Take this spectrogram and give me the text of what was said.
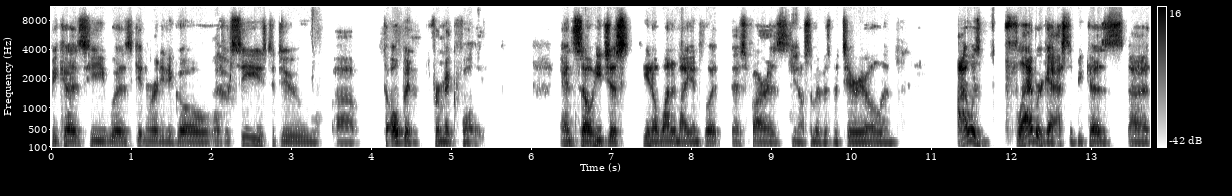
because he was getting ready to go overseas to do uh, to open for Mick Foley. And so he just, you know, wanted my input as far as, you know, some of his material. And I was flabbergasted because uh,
